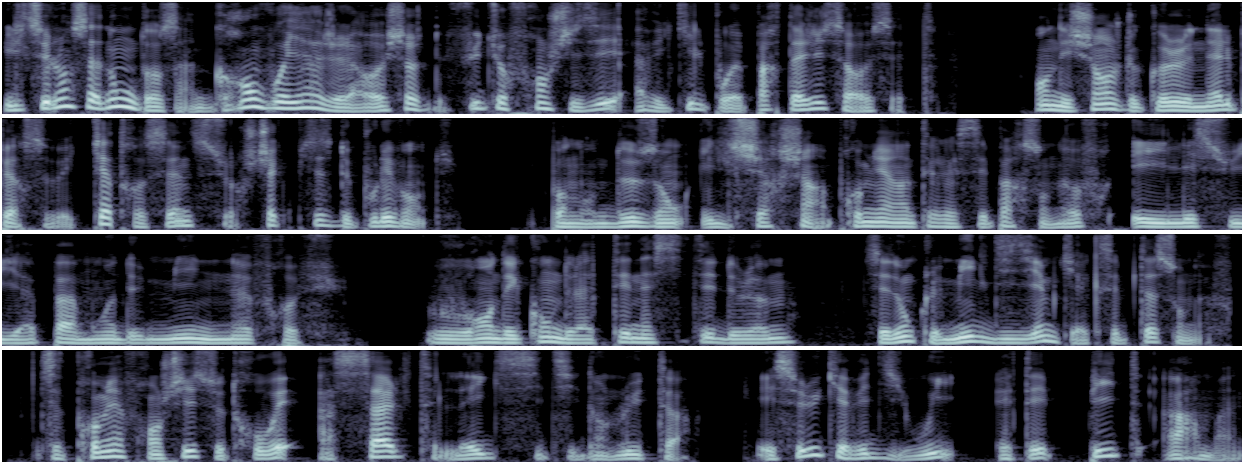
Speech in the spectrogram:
Il se lança donc dans un grand voyage à la recherche de futurs franchisés avec qui il pourrait partager sa recette. En échange, le colonel percevait 4 cents sur chaque pièce de poulet vendue. Pendant deux ans, il chercha un premier intéressé par son offre et il essuya pas moins de 1009 refus. Vous vous rendez compte de la ténacité de l'homme? C'est donc le 1010e qui accepta son offre. Cette première franchise se trouvait à Salt Lake City, dans l'Utah, Et celui qui avait dit oui était Pete Harman,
